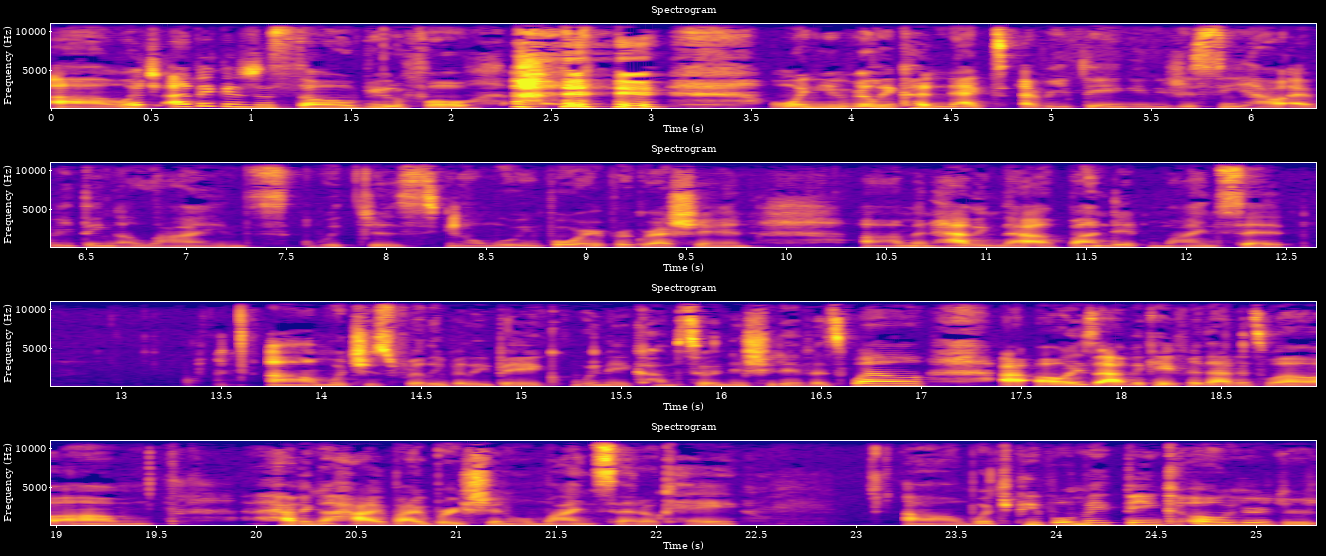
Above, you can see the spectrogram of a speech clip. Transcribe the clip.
uh, which I think is just so beautiful when you really connect everything and you just see how everything aligns with just, you know, moving forward, progression, um, and having that abundant mindset. Um, which is really, really big when it comes to initiative as well. I always advocate for that as well. Um, having a high vibrational mindset, okay? um, which people may think, oh, you're you're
